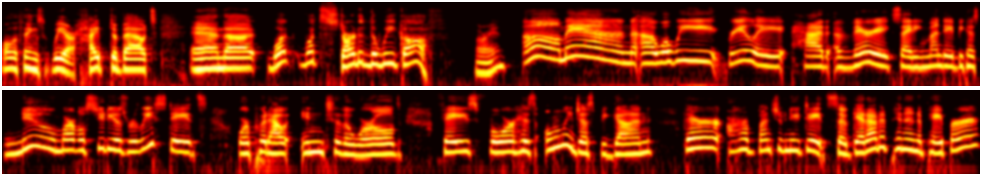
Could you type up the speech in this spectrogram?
all the things we are hyped about. And uh, what what started the week off, Lorraine? oh man. Uh, well we really had a very exciting monday because new marvel studios release dates were put out into the world. Phase four has only just begun. There are a bunch of new dates. So get out a pen and a paper.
